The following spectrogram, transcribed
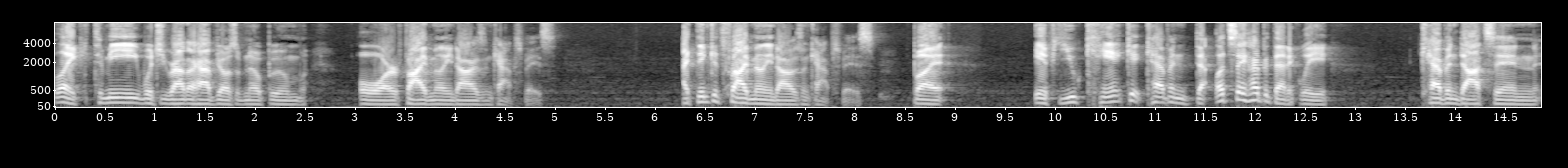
like to me, would you rather have Joseph Noteboom or five million dollars in cap space? I think it's five million dollars in cap space. But if you can't get Kevin, let's say hypothetically, Kevin Dotson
